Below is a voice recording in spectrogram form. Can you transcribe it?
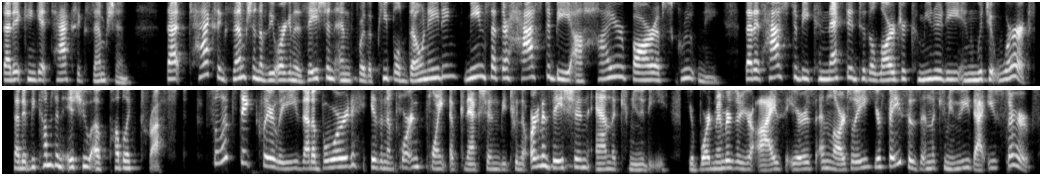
that it can get tax exemption. That tax exemption of the organization and for the people donating means that there has to be a higher bar of scrutiny, that it has to be connected to the larger community in which it works, that it becomes an issue of public trust. So let's state clearly that a board is an important point of connection between the organization and the community. Your board members are your eyes, ears, and largely your faces in the community that you serve.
